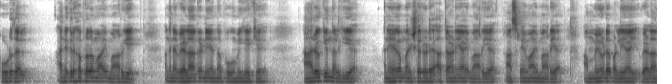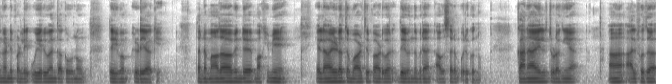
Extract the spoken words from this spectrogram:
കൂടുതൽ അനുഗ്രഹപ്രദമായി മാറുകയും അങ്ങനെ വേളാങ്കണ്ണി എന്ന ഭൂമികയ്ക്ക് ആരോഗ്യം നൽകിയ അനേകം മനുഷ്യരുടെ അത്താണിയായി മാറിയ ആശ്രയമായി മാറിയ അമ്മയുടെ പള്ളിയായി വേളാങ്കണ്ണി പള്ളി ഉയരുവാൻ തക്കവണ്ണവും ദൈവം ഇടയാക്കി. തന്റെ മാതാവിന്റെ മഹിമയെ എല്ലായിടത്തും വാഴ്ത്തിപ്പാടുവാൻ ദൈവം തമ്പുരാൻ അവസരം ഒരുക്കുന്നു. കാനായിൽ തുടങ്ങിയ ആ അത്ഭുത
